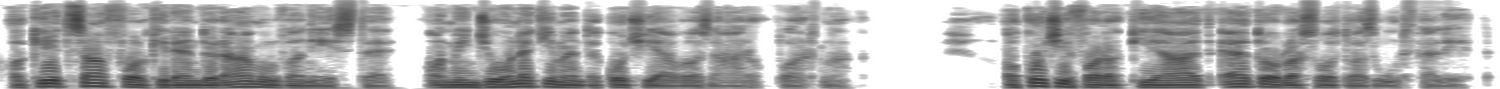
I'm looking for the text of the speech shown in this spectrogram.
A két száfolki rendőr ámulva nézte, amint Joe neki ment a kocsijával az árokpartnak. A kocsi fara kiállt, eltorlaszolta az út felét.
